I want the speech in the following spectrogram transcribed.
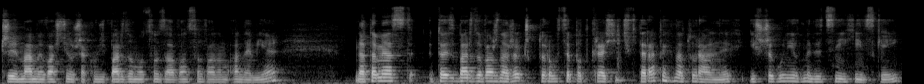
czy mamy właśnie już jakąś bardzo mocno zaawansowaną anemię. Natomiast to jest bardzo ważna rzecz, którą chcę podkreślić. W terapiach naturalnych i szczególnie w medycynie chińskiej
